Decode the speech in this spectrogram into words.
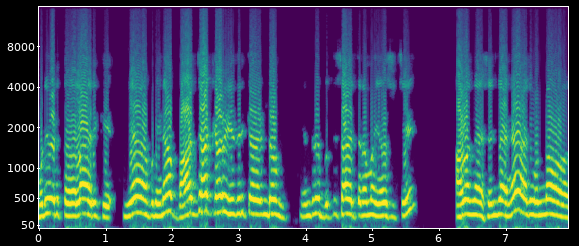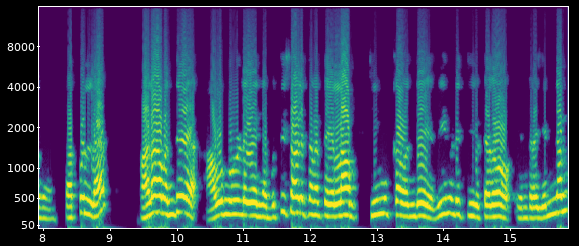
முடிவெடுத்ததெல்லாம் இருக்கு. ஏன் அப்படின்னா பாஜகவை எதிர்க்க வேண்டும் என்று புத்திசாலித்தனமா யோசிச்சு அவங்க செஞ்சாங்க. அது ஒன்றும் தப்பு இல்லை. ஆனா வந்து அவங்களுடைய இந்த புத்திசாலித்தனத்தை எல்லாம் திமுக வந்து வீணடித்து விட்டதோ என்ற எண்ணம்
